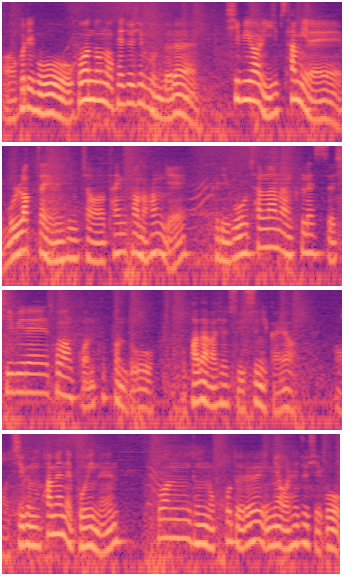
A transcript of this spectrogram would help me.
어, 그리고 후원 등록 해주신 분들은 12월 23일에 몰락자 연신처 타임터너 1개 그리고 찬란한 클래스 11회 소환권 쿠폰도 받아가실 수 있으니까요. 어, 지금 화면에 보이는 후원 등록 코드를 입력을 해주시고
